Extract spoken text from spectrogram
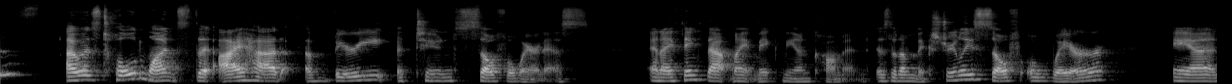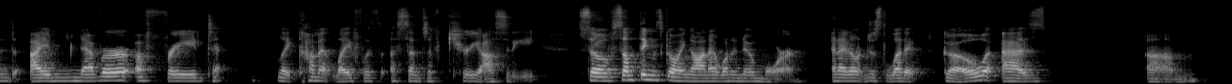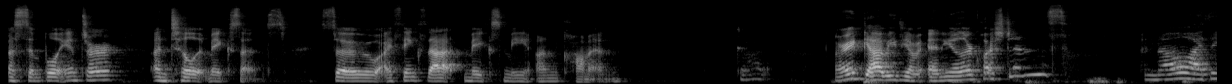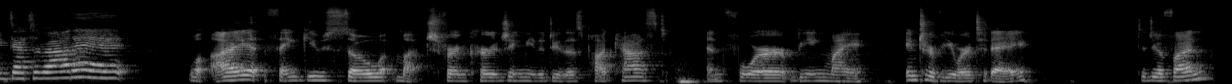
I was told once that I had a very attuned self-awareness. And I think that might make me uncommon is that I'm extremely self aware and I'm never afraid to like come at life with a sense of curiosity. So if something's going on, I want to know more and I don't just let it go as um, a simple answer until it makes sense. So I think that makes me uncommon. Got it. All right, Gabby, do you have any other questions? No, I think that's about it. Well, I thank you so much for encouraging me to do this podcast and for being my interviewer today. Did you have fun?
